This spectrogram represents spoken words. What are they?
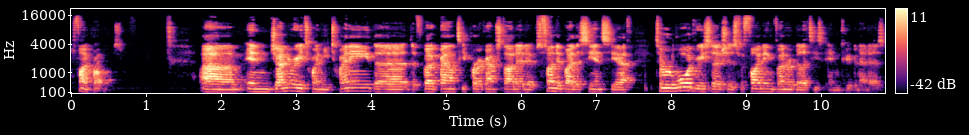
to find problems. Um, in January 2020, the, the bug bounty program started. It was funded by the CNCF to reward researchers for finding vulnerabilities in Kubernetes.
